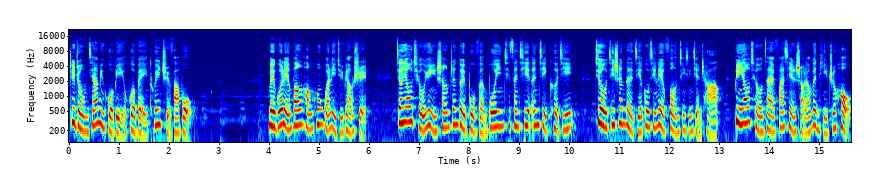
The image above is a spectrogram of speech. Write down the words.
这种加密货币或被推迟发布。美国联邦航空管理局表示，将要求运营商针对部分波音737 NG 客机就机身的结构性裂缝进行检查，并要求在发现少量问题之后，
